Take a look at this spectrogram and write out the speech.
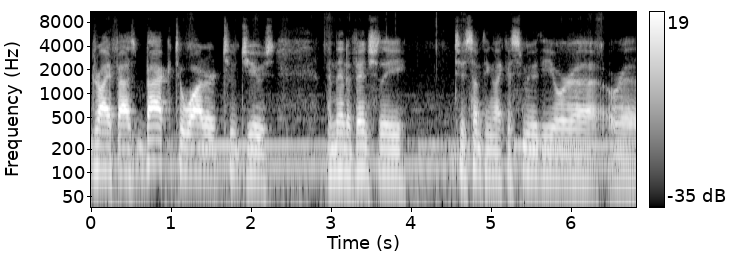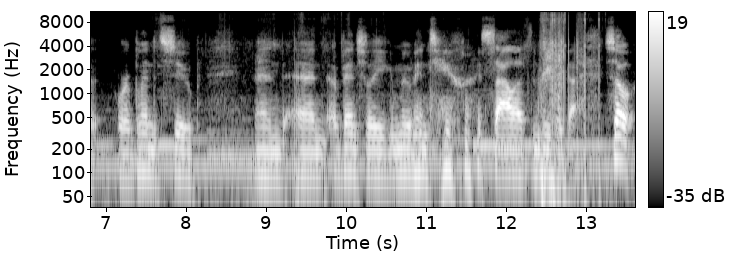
dry fast back to water to juice, and then eventually to something like a smoothie or a or a or a blended soup and and eventually move into salads and things like that. So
